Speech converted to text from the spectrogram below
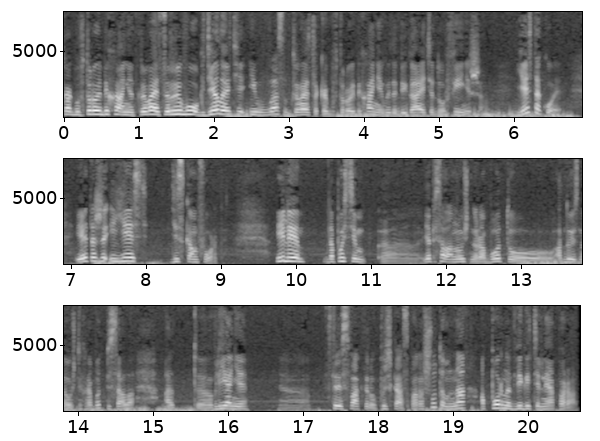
как бы второе дыхание открывается, рывок делаете, и у вас открывается как бы второе дыхание, и вы добегаете до финиша. Есть такое? И это же и есть дискомфорт. Или, допустим, э, я писала научную работу, одну из научных работ писала от э, влияния э, стресс-факторов прыжка с парашютом на опорно-двигательный аппарат.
